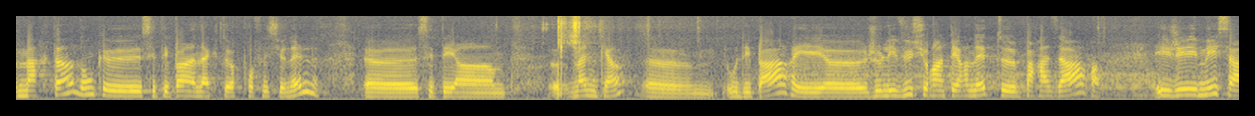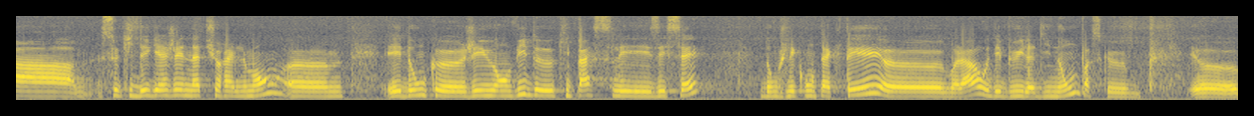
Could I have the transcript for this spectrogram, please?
Martin, donc, c'était pas un acteur professionnel, c'était un mannequin au départ, et je l'ai vu sur Internet par hasard, et j'ai aimé ça, ce qui dégageait naturellement, et donc j'ai eu envie qu'il passe les essais. Donc je l'ai contacté, voilà. Au début, il a dit non parce que euh,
